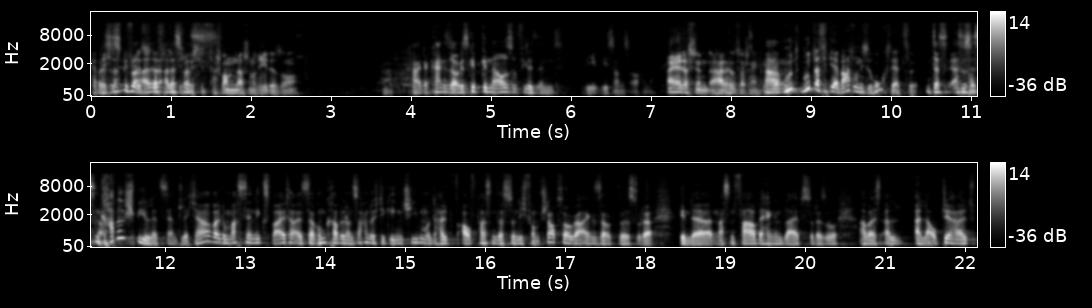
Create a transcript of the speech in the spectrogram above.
Ich aber das echt ist Gefühl, überall dass, dass, alles, dass ich ein bisschen verschwommen da schon rede. So. Keine, keine Sorge, es gibt genauso viel sind wie, wie sonst auch immer. Ah, ja, das stimmt. Ah, das ist wahrscheinlich. Ähm, gut, gut, dass ich die Erwartung nicht so hoch setze. Das, also es ist ein Krabbelspiel letztendlich, ja, weil du machst ja nichts weiter als da rumkrabbeln und Sachen durch die Gegend schieben und halt aufpassen, dass du nicht vom Staubsauger eingesaugt wirst oder in der nassen Farbe hängen bleibst oder so. Aber es erl- erlaubt dir halt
